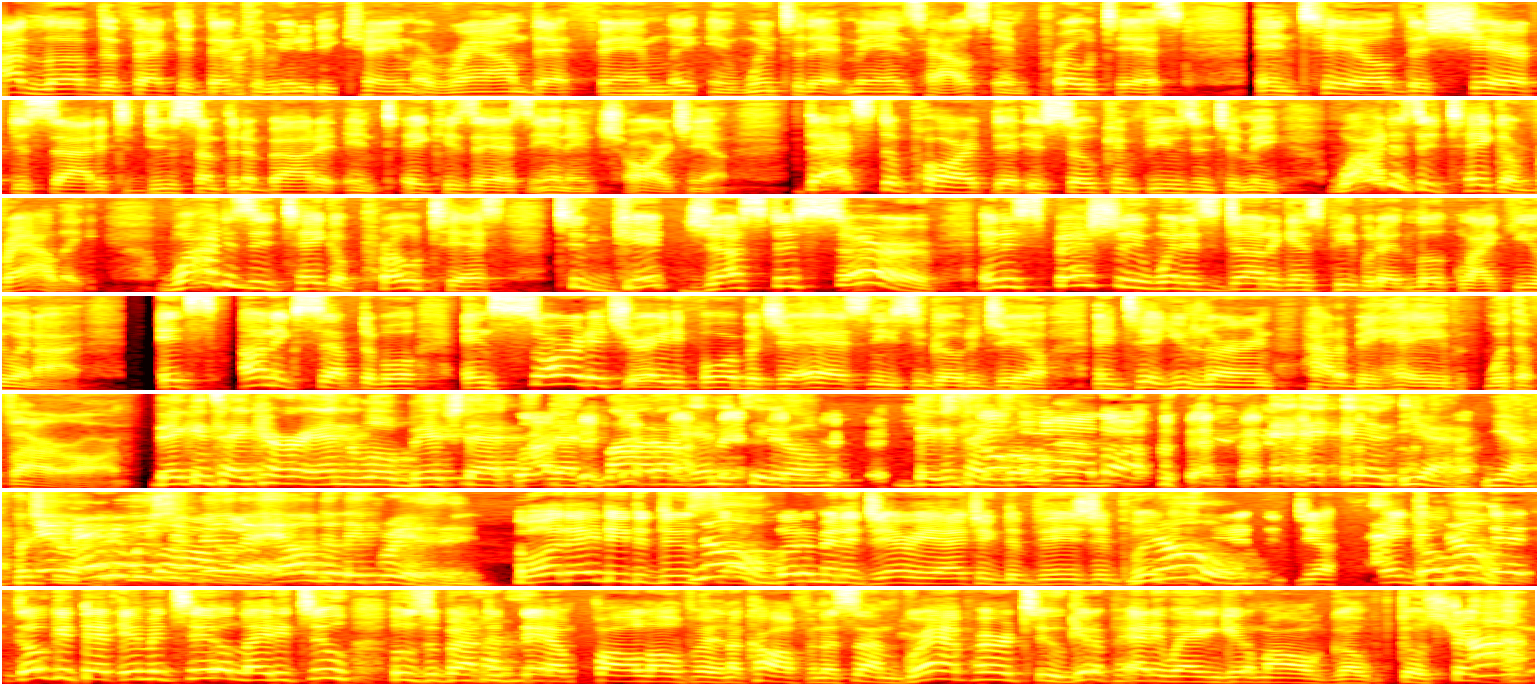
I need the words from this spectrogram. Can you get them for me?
I love the fact that that community came around that family and went to that man's house and protest until the sheriff decided to do something about it and take his ass in and charge him. That's the part that is so confusing to me. Why does it take a rally? Why does it take a protest to get justice served? And especially when it's done against people that look like you and I. It's unacceptable. And sorry that you're 84, but your ass needs to go to jail until you learn how to behave with a firearm. They can take her and the little bitch that that lied on Emmett Till. They can take both them of them. all up. And, and- and- yeah, yeah, for And sure. maybe we should build an elderly prison. Well, they need to do No. something. Put him in a geriatric division. Put No. ass in jail. And go No. get that. Go get that Emmett Till lady too, who's about to uh-huh. damn fall over in a coffin or something. Grab her too. Get a paddy wagon. Get them all. Go go straight. I.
